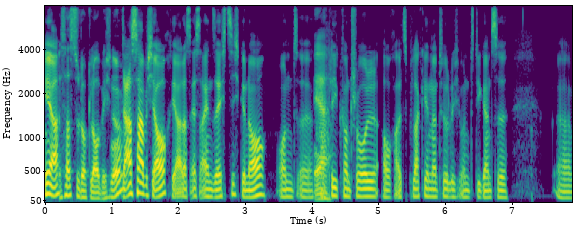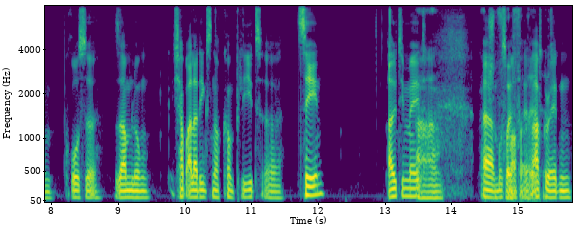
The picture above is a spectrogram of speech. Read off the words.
Ja. Das hast du doch, glaube ich, ne? Das habe ich auch, ja, das S61, genau. Und äh, ja. Complete Control auch als Plugin natürlich und die ganze ähm, große Sammlung. Ich habe allerdings noch Complete äh, 10 Ultimate. Ah, äh, muss man auf upgraden.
